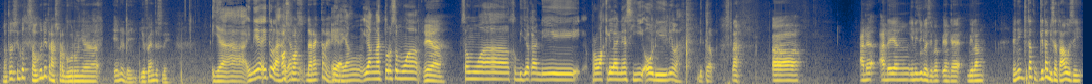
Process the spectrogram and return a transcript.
Gak tau sih gue tau gue dia transfer gurunya ini deh Juventus deh Ya ini ya itulah Oh yang sports director ya? Iya yang yang ngatur semua Iya semua kebijakan di perwakilannya CEO di inilah di klub. Nah eh ada ada yang ini juga sih Pep yang kayak bilang ini kita kita bisa tahu sih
